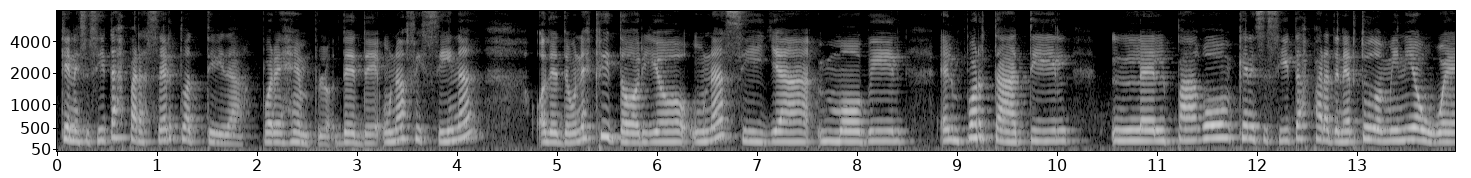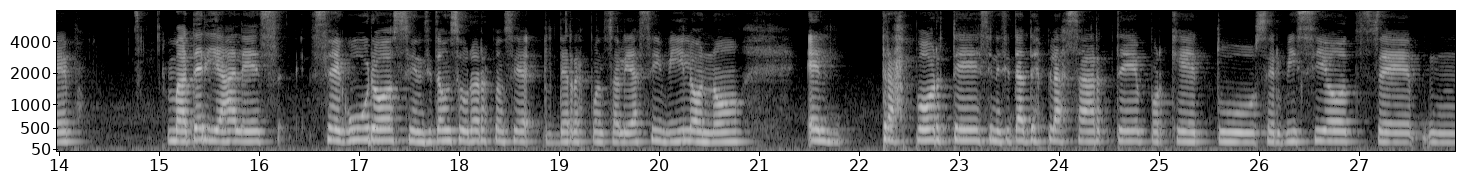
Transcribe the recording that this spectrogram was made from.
que necesitas para hacer tu actividad. Por ejemplo, desde una oficina o desde un escritorio, una silla, móvil, el portátil, el pago que necesitas para tener tu dominio web, materiales, seguros, si necesitas un seguro de responsabilidad civil o no, el transporte, si necesitas desplazarte porque tu servicio se, mm,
